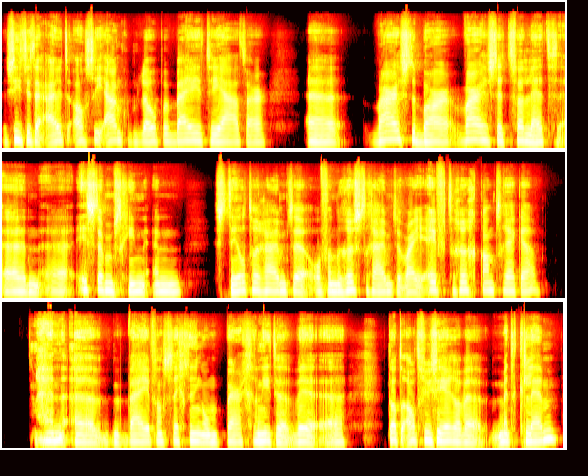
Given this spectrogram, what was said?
ziet het eruit als hij aankomt lopen bij het theater? waar is de bar? Waar is het toilet? En is er misschien een stilteruimte of een rustruimte waar je even terug kan trekken? En wij van Stichting Om Per Genieten, we, dat adviseren we met klem.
